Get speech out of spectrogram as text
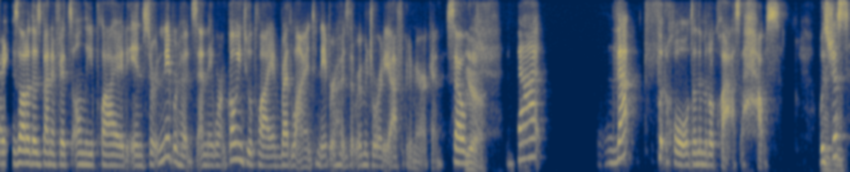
right? Because a lot of those benefits only applied in certain neighborhoods and they weren't going to apply in redlined neighborhoods that were majority African American. So yeah that that foothold on the middle class, a house, was mm-hmm. just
